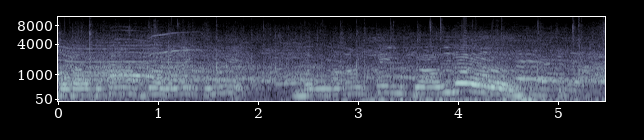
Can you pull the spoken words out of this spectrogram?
about the fans for the next minute. Number 19, Charlie Dawes.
